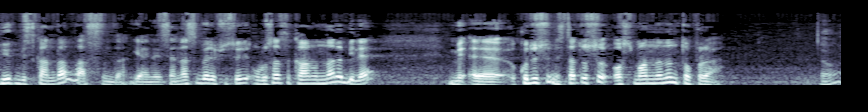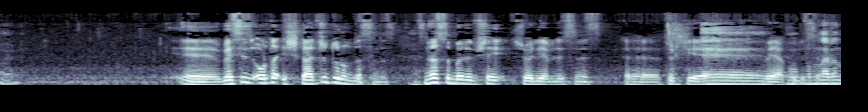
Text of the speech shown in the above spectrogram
büyük bir skandal da aslında. Yani sen nasıl böyle bir şey söylüyorsun? Uluslararası kanunları bile e, Kudüs'ün statüsü Osmanlı'nın toprağı. Doğru öyle. E, ve siz orada işgalci durumdasınız. Siz nasıl böyle bir şey söyleyebilirsiniz e, Türkiye'ye Ee, veya bu, Kudüs'e? bunların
